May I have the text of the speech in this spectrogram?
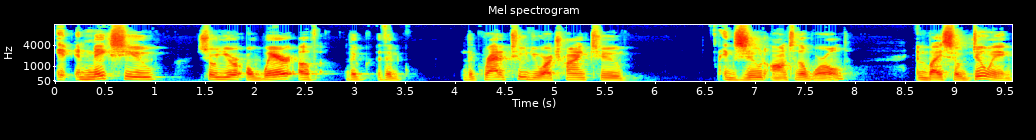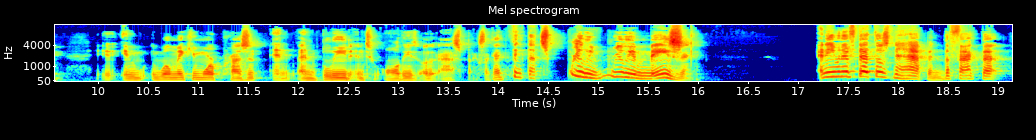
it, it makes you so you're aware of the, the, the gratitude you are trying to exude onto the world and by so doing, it, it, will make you more present and, and bleed into all these other aspects. Like, I think that's really, really amazing. And even if that doesn't happen, the fact that,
